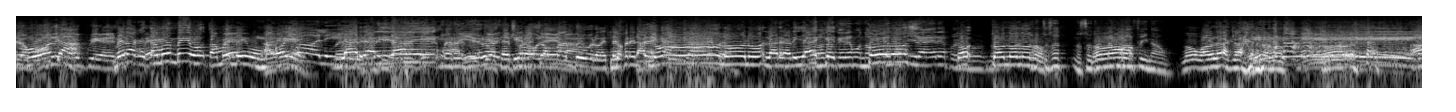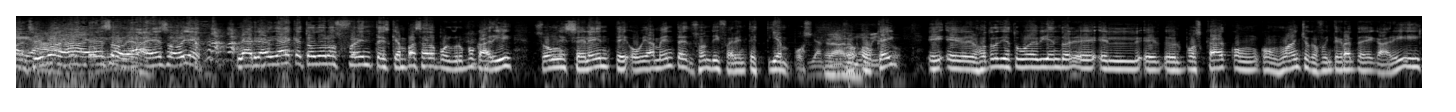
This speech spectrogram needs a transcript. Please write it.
no. Mira, que estamos en vivo, estamos en vivo. Oye, la realidad es. Me refiero show. ¿Quiénes son más duros? Este No, frente de no, no, no, la realidad No, es no que todos. no- no, no, no, no. nosotros- nosotros estamos afinados. No, voy a hablar claro. Ah, chico, deja eso, deja eso. Oye, la realidad es que todos los frentes que han pasado por el Grupo Cari son excelentes. Obviamente son diferentes tiempos. Claro. tenemos ¿Ok? momento. Eh, eh, los otros días estuve viendo el, el, el- el podcast con, con Juancho, que fue integrante de Cari.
